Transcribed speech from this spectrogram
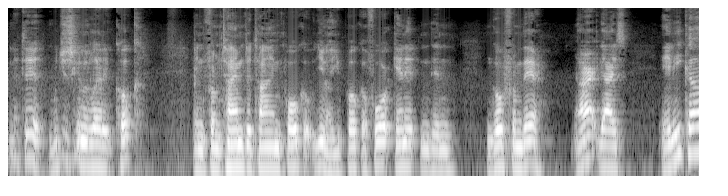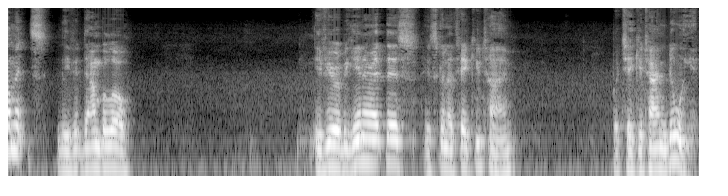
That's it. We're just going to let it cook. And from time to time, poke, you know, you poke a fork in it and then go from there. All right, guys. Any comments? Leave it down below. If you're a beginner at this, it's going to take you time but take your time doing it.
